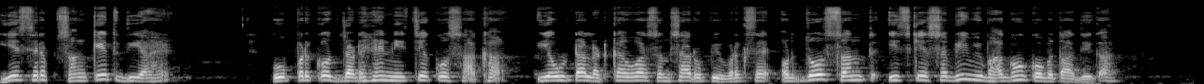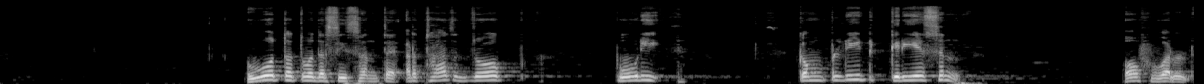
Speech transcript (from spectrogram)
ये सिर्फ़ संकेत दिया है। ऊपर को जड़ है, नीचे को शाखा। ये उल्टा लटका हुआ संसार रूपी वृक्ष है और जो संत इसके सभी विभागों को बता देगा। वो तत्वदर्शी संत है, अर्थात जो पूरी कंप्लीट क्रिएशन ऑफ़ वर्ल्ड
